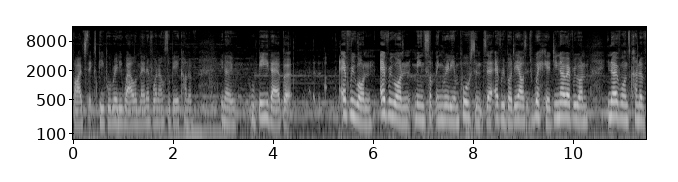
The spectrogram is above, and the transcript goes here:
five, six people really well, and then everyone else will be a kind of, you know, will be there. But everyone, everyone means something really important to everybody else. It's wicked. You know, everyone, you know, everyone's kind of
